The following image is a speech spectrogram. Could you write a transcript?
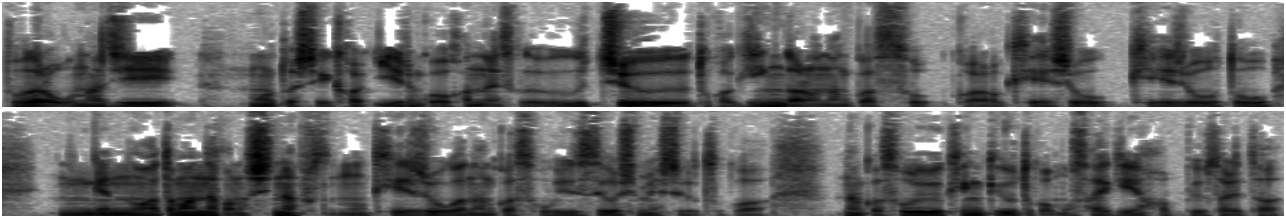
どうだろう同じものとして言えるのか分かんないですけど宇宙とか銀河のなんかそ形状形状と人間の頭の中のシナプスの形状がなんか相似性を示してるとかなんかそういう研究とかも最近発表された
